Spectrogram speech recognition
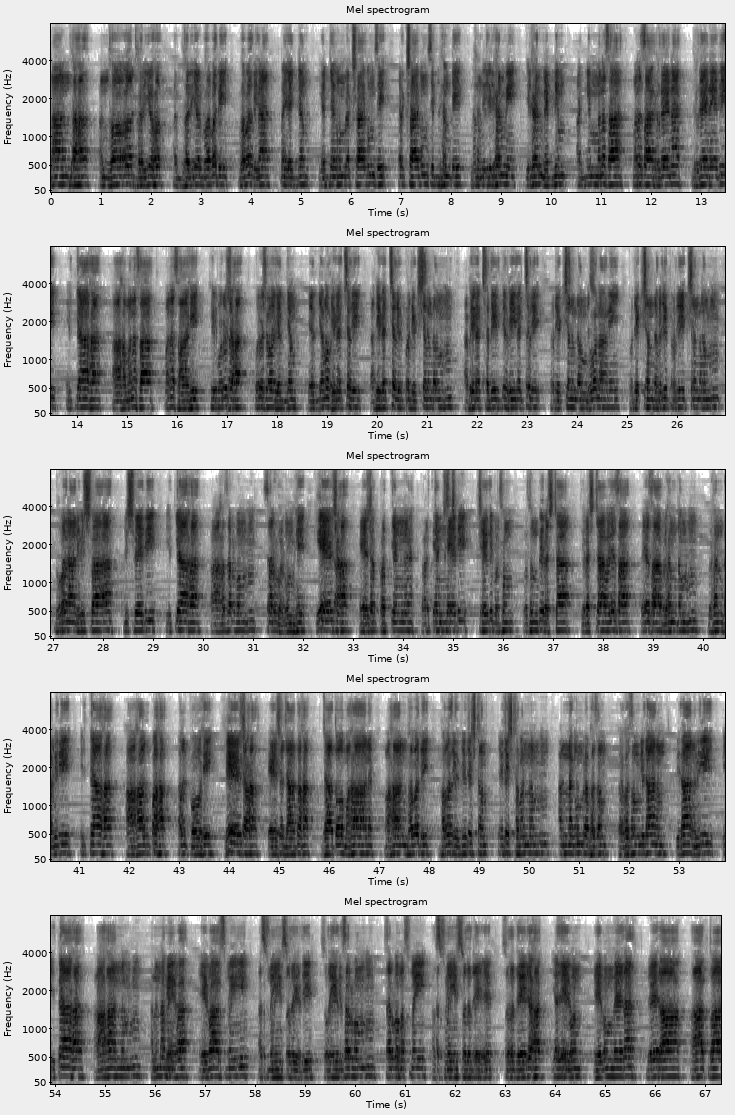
नान्धः अन्धोऽध्वर्युः अध्वर्युर्भवति भवति न यज्ञम् यज्ञगुम् रक्षाकुंसि रक्षाकुंसि घ्नन्ति घ्नन्ति जिघर्मि जिघर्म्यग्निम् अग्निम् मनसा मनसा घृतेन घृतेनेति इत्याह आह मनसा मनसा हि हि पुरुषः पुरुषो यज्ञम् यज्ञमभिगच्छति अभिगच्छति प्रतीक्ष्यन्तम् अभिगच्छतीत्यभिगच्छति प्रतीक्ष्यन्तम् भुवनानि प्रतीक्षन्तमिति प्रतीक्षन्तम् भुवनानि विश्वा विश्वेति इत्याह आह सर्वम् सर्वगुम् हि ह्येषः एष प्रत्यङ् प्रत्यङ्क्षेति क्षेति पृथुम् पृथुम् तिरश्च तिरश्चा वयसा वयसा बृहन्तम् बृहन्तमिति इत्याह आहाल्पः अल्पो हि ह्येषः एष जातः जातो महान्। महान् भवति भवति व्यतिष्ठम् यतिष्ठमन्नम् अन्नकम् रभसम् रभसम् विदानम् विदानमिति इत्याह। आहान्नम् अन्नमेव एवास्मै, अस्मै स्वदयति स्वदयति सर्वम् सर्वमस्मै, अस्मै स्वदते स्वदते यः वेद, वेदा आत्वा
